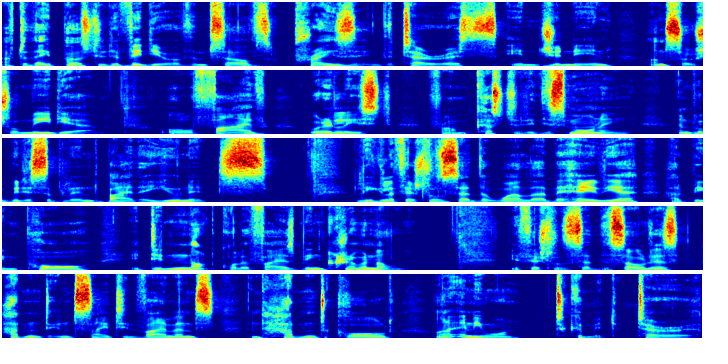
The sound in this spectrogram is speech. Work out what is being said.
after they posted a video of themselves praising the terrorists in Jenin on social media. All five were released from custody this morning and will be disciplined by their units. Legal officials said that while their behaviour had been poor, it did not qualify as being criminal. The officials said the soldiers hadn't incited violence and hadn't called on anyone to commit terror.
